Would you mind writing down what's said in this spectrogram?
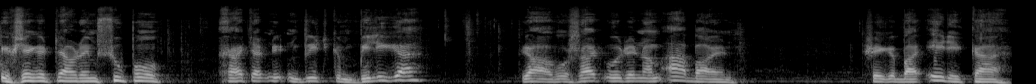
Ich sage da dem Schupo, Gaat dat niet een beetje billiger? Ja, wo seid ihr denn am Arbeiten? Schicke bei Edeka.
